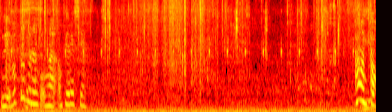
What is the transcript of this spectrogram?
Hindi, bakit ba na ko nga? Rin siya. Ah, to.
